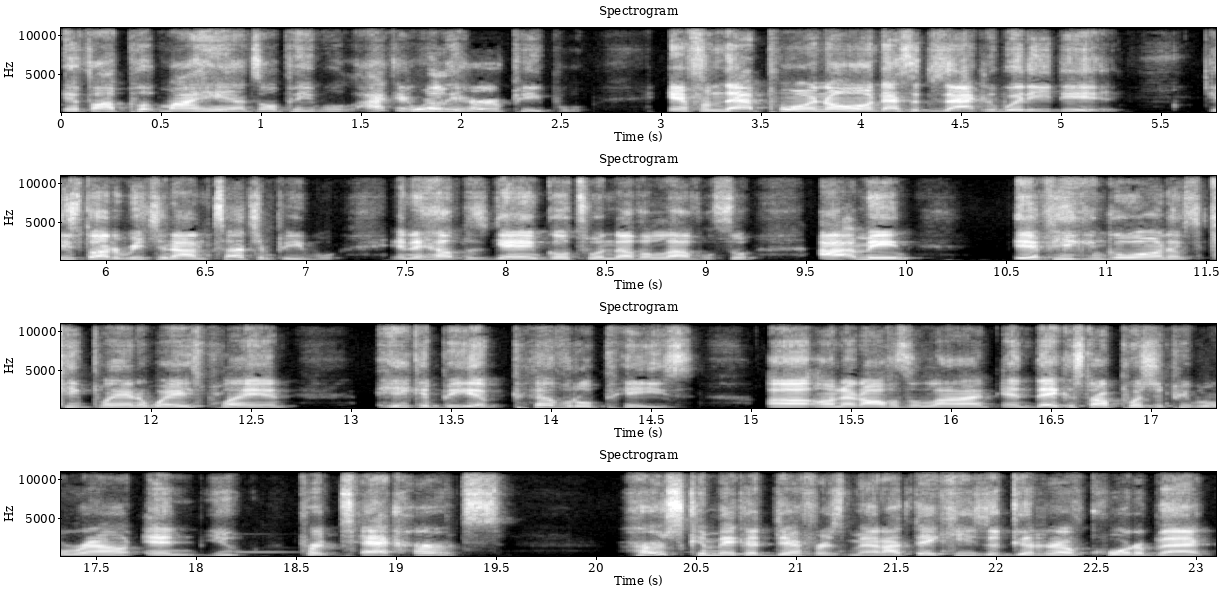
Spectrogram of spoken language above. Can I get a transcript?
if I put my hands on people, I can really hurt people. And from that point on, that's exactly what he did. He started reaching out and touching people, and it helped his game go to another level. So, I mean, if he can go on and keep playing the way he's playing, he could be a pivotal piece uh, on that offensive line, and they can start pushing people around. And you protect Hurts. Hurts can make a difference, man. I think he's a good enough quarterback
